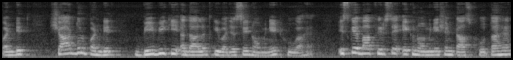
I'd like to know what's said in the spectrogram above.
पंडित। शार्दुल पंडित बीबी की अदालत की वजह से नॉमिनेट हुआ है। इसके बाद फिर से एक नॉमिनेशन टास्क होता है,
